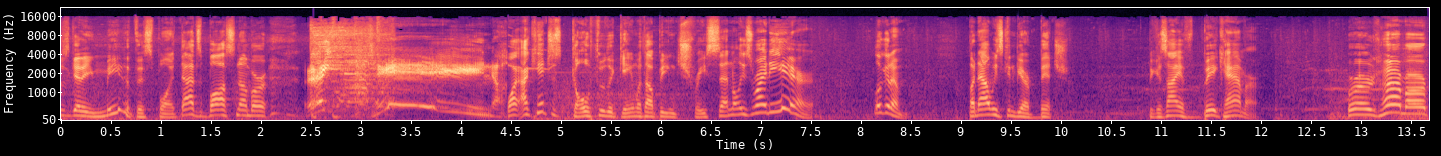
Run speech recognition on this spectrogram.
Is getting mean at this point. That's boss number 18! Why, I can't just go through the game without beating Tree Sentinel. He's right here. Look at him. But now he's gonna be our bitch. Because I have Big Hammer. Big Hammer!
